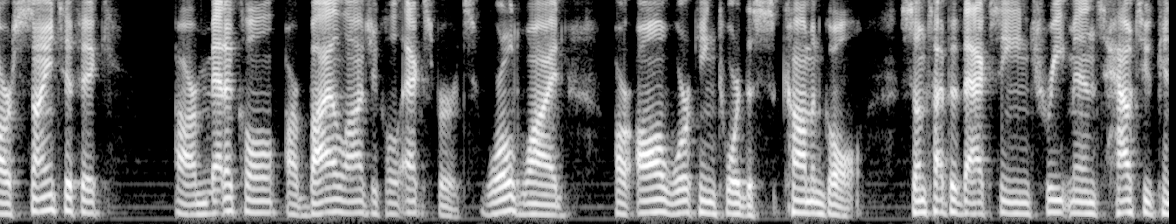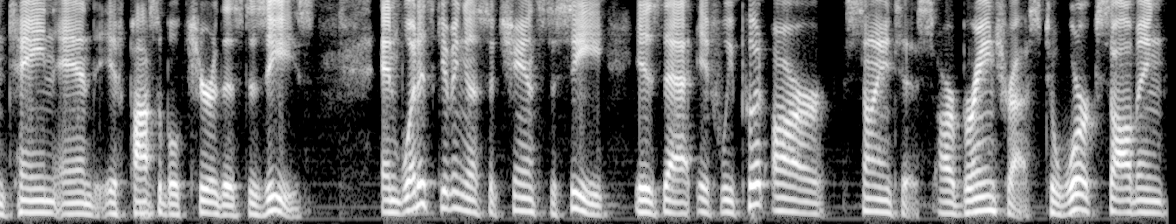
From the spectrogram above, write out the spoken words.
our scientific, our medical, our biological experts worldwide are all working toward this common goal some type of vaccine, treatments, how to contain and, if possible, cure this disease. And what it's giving us a chance to see is that if we put our scientists, our brain trust to work solving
